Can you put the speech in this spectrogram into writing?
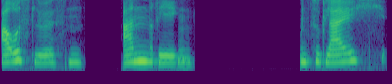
auslösen, anregen. Und zugleich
